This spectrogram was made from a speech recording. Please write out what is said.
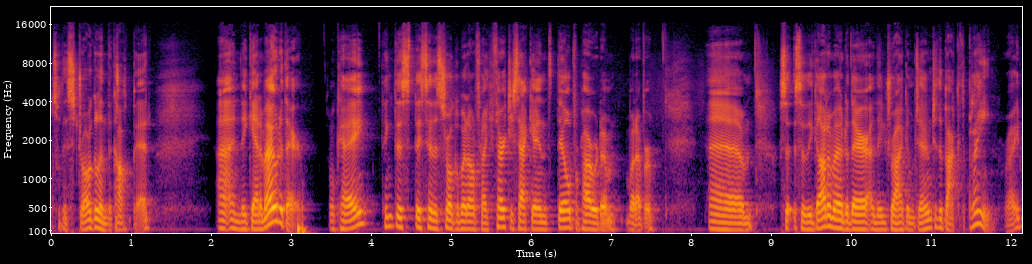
so they struggle in the cockpit, and they get him out of there. Okay, I think this they say the struggle went on for like thirty seconds. They overpowered him, whatever. Um, so, so they got him out of there and they drag him down to the back of the plane, right?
